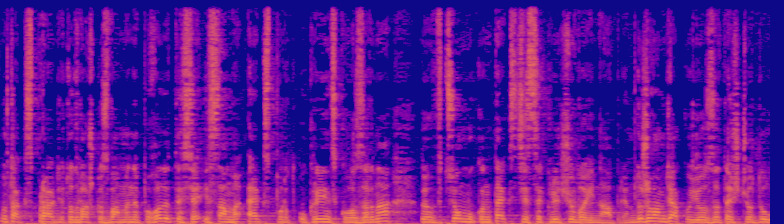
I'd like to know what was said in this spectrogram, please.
Ну так, справді тут важко з вами не погодитися, і саме експорт українського зерна е, в цьому контексті це ключовий напрям. Дуже вам дякую за те, що долучили.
